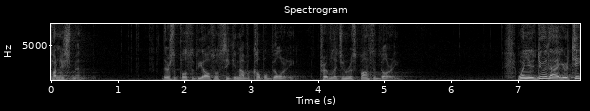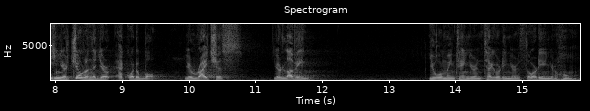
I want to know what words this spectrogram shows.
punishment, they're supposed to be also seeking out culpability, privilege, and responsibility. When you do that, you're teaching your children that you're equitable, you're righteous, you're loving. You will maintain your integrity and your authority in your home.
